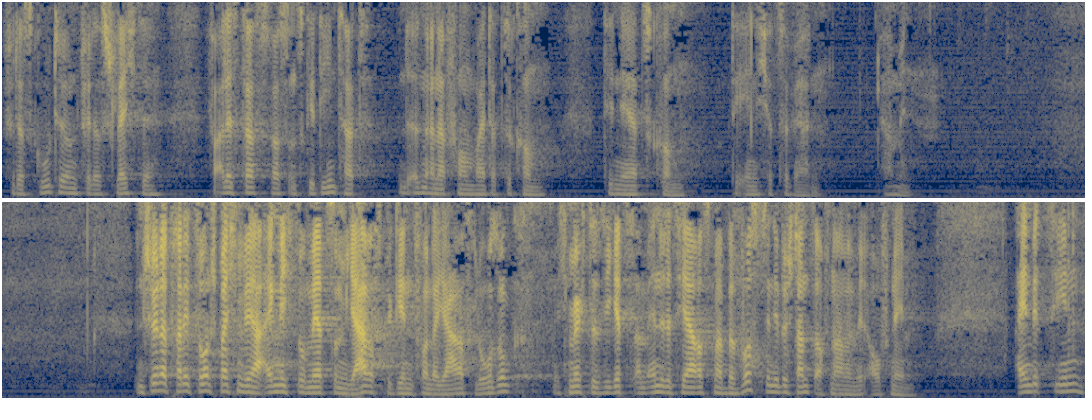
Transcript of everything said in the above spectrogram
für das Gute und für das Schlechte, für alles das, was uns gedient hat, in irgendeiner Form weiterzukommen, dir näher zu kommen, dir ähnlicher zu werden. Amen. In schöner Tradition sprechen wir ja eigentlich so mehr zum Jahresbeginn von der Jahreslosung. Ich möchte Sie jetzt am Ende des Jahres mal bewusst in die Bestandsaufnahme mit aufnehmen. Einbeziehen,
